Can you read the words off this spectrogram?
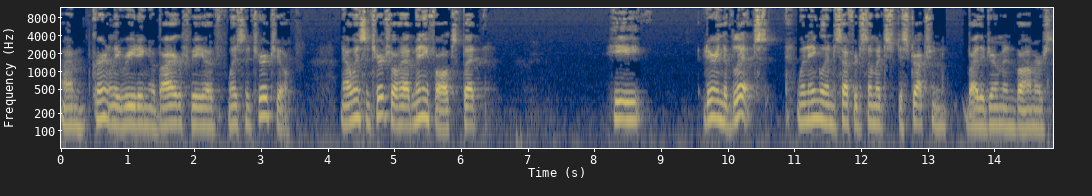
I'm currently reading a biography of Winston Churchill. Now, Winston Churchill had many faults, but he, during the Blitz, when England suffered so much destruction by the German bombers,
